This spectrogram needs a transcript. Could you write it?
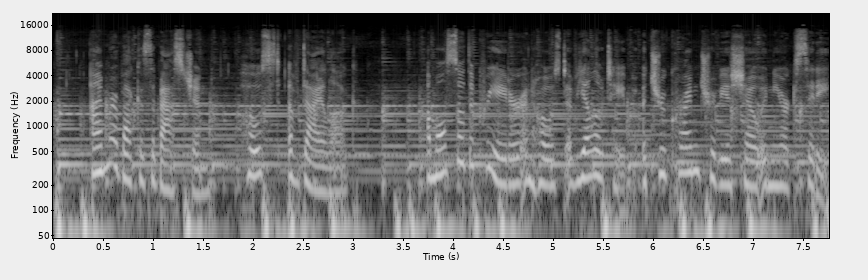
I'm Rebecca Sebastian, host of Dialogue. I'm also the creator and host of Yellow Tape, a true crime trivia show in New York City.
